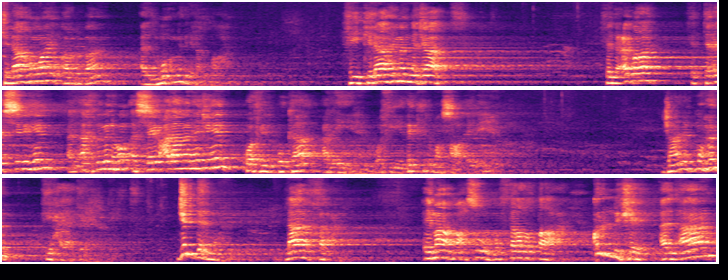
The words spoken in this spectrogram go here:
كلاهما يقربان المؤمن إلى الله. في كلاهما النجاة. في العبرة في التأسي بهم الأخذ منهم السير على منهجهم وفي البكاء عليهم وفي ذكر مصائبهم. جانب مهم. في حياة أهل البيت. جدا مهم. لا نغفل عنه. إمام معصوم مفترض الطاعة. كل شيء الآن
